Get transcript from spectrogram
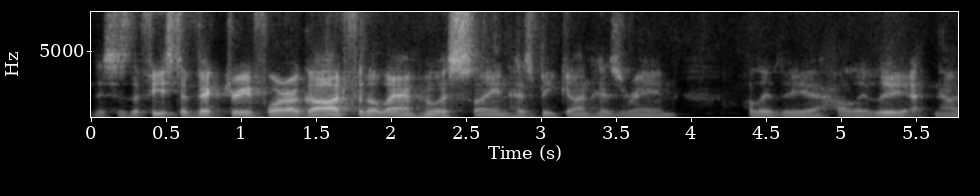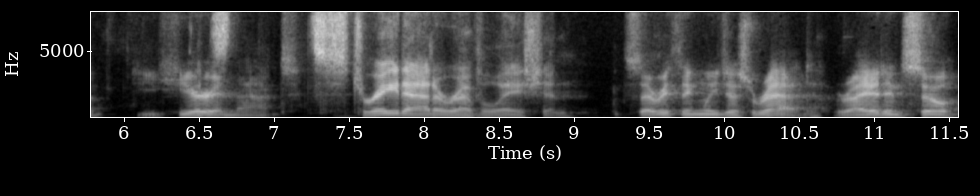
This is the feast of victory for our God, for the Lamb who was slain has begun his reign. Hallelujah, hallelujah. Now, you hear in that, Straight out of Revelation. it's everything we just read, right? And so,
